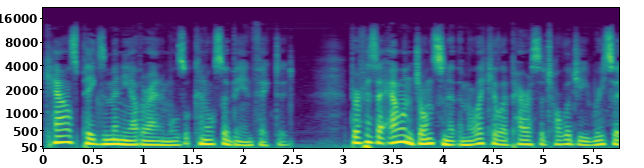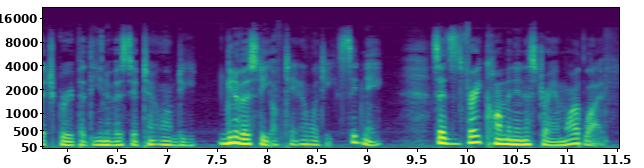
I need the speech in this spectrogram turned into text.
Cows, pigs, and many other animals can also be infected. Professor Alan Johnson at the Molecular Parasitology Research Group at the University of Technology, University of Technology Sydney says it's very common in Australian wildlife.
